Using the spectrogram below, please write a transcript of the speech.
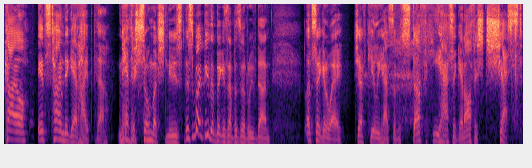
Kyle, it's time to get hyped, though. Man, there's so much news. This might be the biggest episode we've done. Let's take it away. Geoff Keighley has some stuff he has to get off his chest.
